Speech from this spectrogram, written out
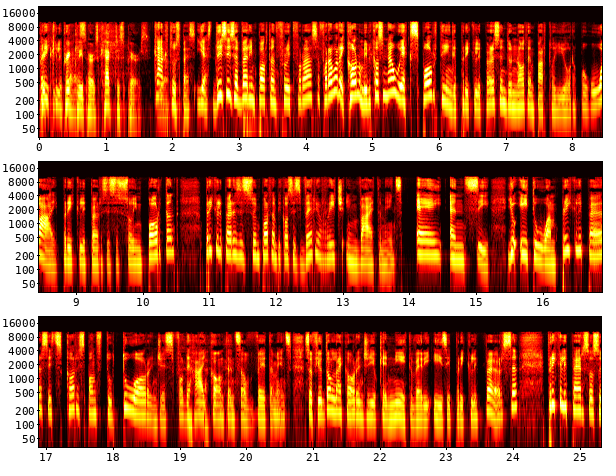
Prickly, prickly pears. pears, cactus pears. Cactus pears. Yes, this is a very important fruit for us, for our economy, because now we're exporting prickly pears in the northern part of Europe. Why prickly pears is so important? Prickly pears is so important because it's very rich in vitamins A and C. You eat one prickly pears, it corresponds to two oranges for the high contents of vitamins. So if you don't like orange, you can eat very easy prickly pears. Prickly pears also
